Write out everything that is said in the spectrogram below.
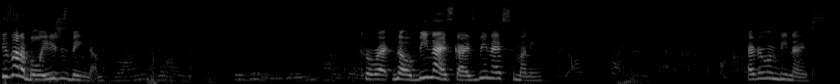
He's not a bully, he's just being dumb. Correct. No, be nice, guys. Be nice to money. Everyone be nice.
